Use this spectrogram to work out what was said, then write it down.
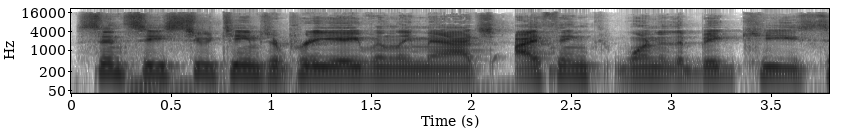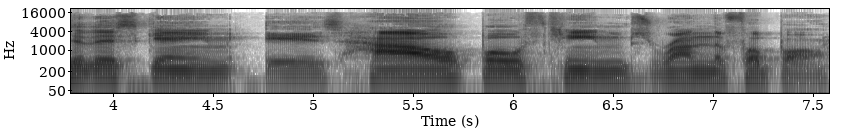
since these two teams are pretty evenly matched, I think one of the big keys to this game is how both teams run the football.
